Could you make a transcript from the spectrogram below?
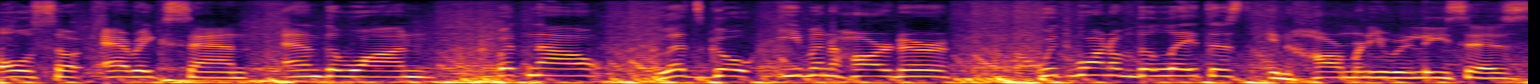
also Eric Sand and the one. But now, let's go even harder with one of the latest in Harmony releases.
